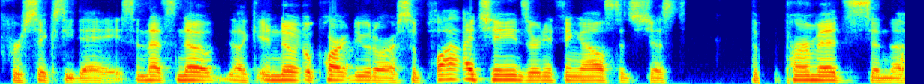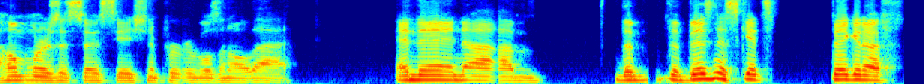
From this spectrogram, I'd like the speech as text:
for 60 days and that's no like in no part due to our supply chains or anything else it's just the permits and the homeowners association approvals and all that. And then um, the the business gets big enough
